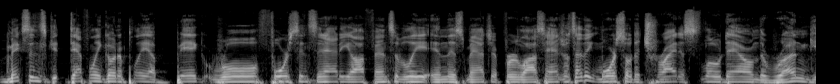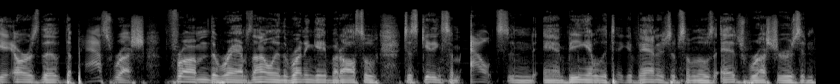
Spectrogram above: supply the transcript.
Mixon's definitely going to play a big role for Cincinnati offensively in this matchup for Los Angeles. I think more so to try to slow down the run game or the, the pass rush from the Rams, not only in the running game, but also just getting some outs and, and being able to take advantage of some of those edge rushers and,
